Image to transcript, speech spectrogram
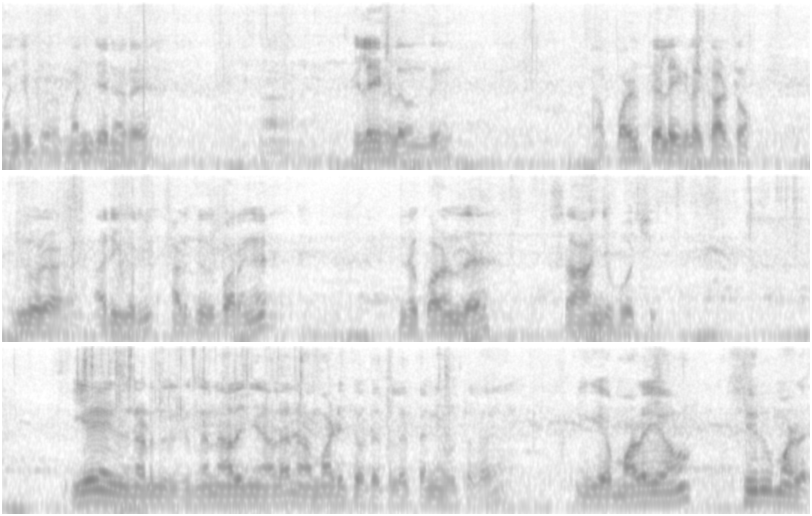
மஞ்சள் மஞ்சள் நிற இலைகளை வந்து பழுத்த இலைகளை காட்டும் இது ஒரு அறிகுறி. அடுத்தது பாருங்கள் இந்த குழந்தை சாஞ்சு போச்சு. ஏன் இது நடந்திருக்குன்னா நாலஞ்சு நாளாக நான் மாடி தோட்டத்தில் தண்ணி ஊற்றலை இங்கே மழையும் சிறு மழை.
